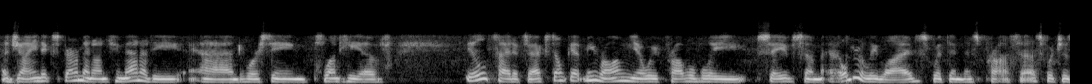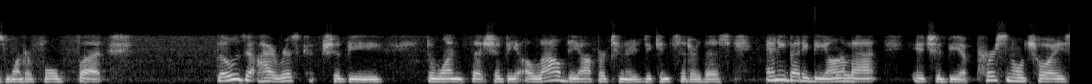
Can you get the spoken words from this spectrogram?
a giant experiment on humanity. And we're seeing plenty of ill side effects. Don't get me wrong. You know we've probably saved some elderly lives within this process which is wonderful. But those at high risk should be the ones that should be allowed the opportunity to consider this. Anybody beyond that, it should be a personal choice.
